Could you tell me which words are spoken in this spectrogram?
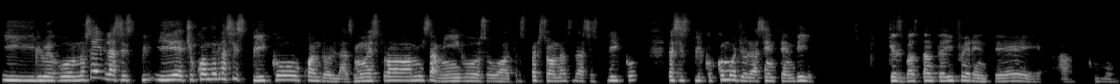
Y luego, no sé, las y de hecho cuando las explico, cuando las muestro a mis amigos o a otras personas, las explico, las explico como yo las entendí, que es bastante diferente a como,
